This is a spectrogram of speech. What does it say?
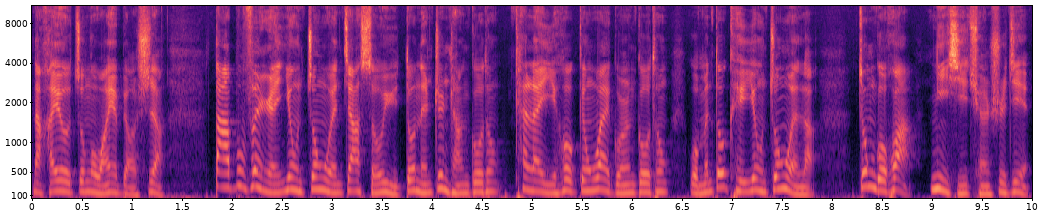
那还有中国网友表示啊，大部分人用中文加手语都能正常沟通，看来以后跟外国人沟通，我们都可以用中文了。中国话逆袭全世界，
